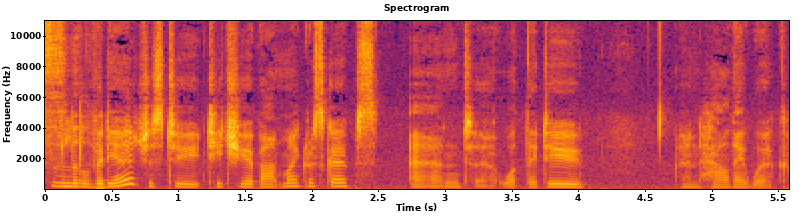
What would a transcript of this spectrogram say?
This is a little video just to teach you about microscopes and uh, what they do and how they work.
